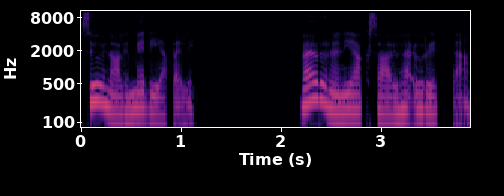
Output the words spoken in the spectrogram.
Syynä oli mediapeli. Väyrynen jaksaa yhä yrittää.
